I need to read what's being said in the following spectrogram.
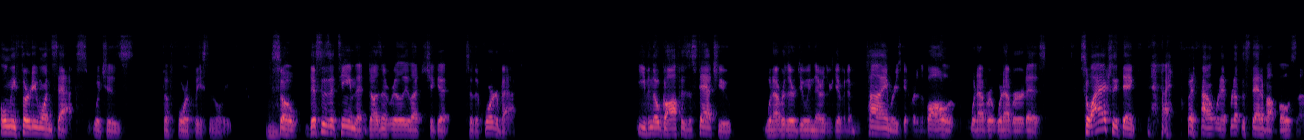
only 31 sacks, which is the fourth least in the league. Mm. So this is a team that doesn't really let you get to the quarterback. Even though Goff is a statue, whatever they're doing there, they're giving him time or he's getting rid of the ball, whatever, whatever it is. So I actually think I put out when I put up the stat about Bosa,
